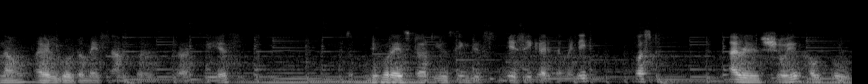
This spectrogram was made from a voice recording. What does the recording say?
Now I will go to my sample.cs. So before I start using this basic arithmetic, first I will show you how to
